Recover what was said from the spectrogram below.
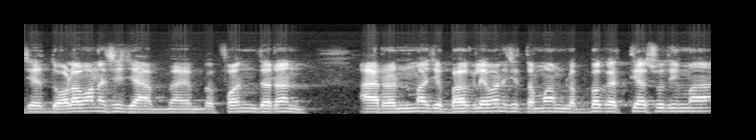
જે દોડાવવાના છે જ્યાં ફન ધ રન આ રનમાં જે ભાગ લેવાના છે, તમામ લગભગ અત્યાર સુધીમાં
